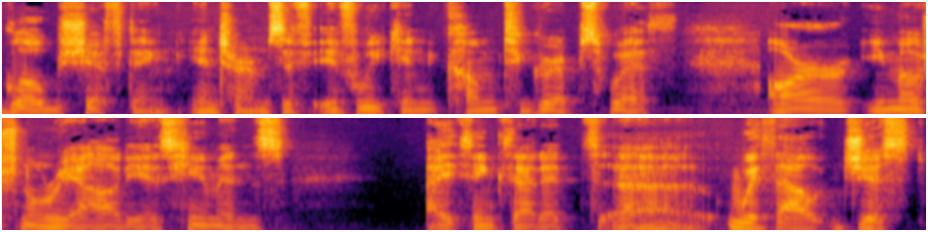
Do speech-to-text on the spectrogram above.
globe shifting in terms of if we can come to grips with our emotional reality as humans i think that it uh, without just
